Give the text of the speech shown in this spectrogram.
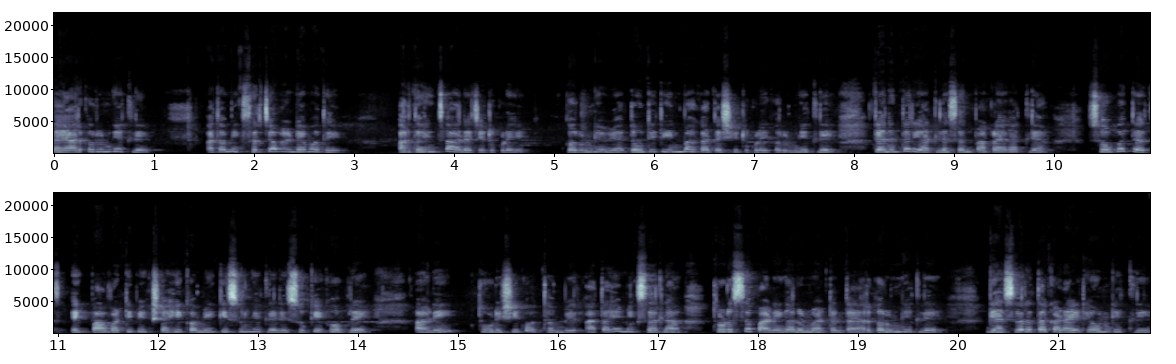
तयार करून घेतले. आता मिक्सरच्या भांड्यामध्ये अर्धा इंच आल्याचे तुकडे करून घेऊया. दोन ते तीन भागात असे तुकडे करून घेतले. त्यानंतर यात लसण पाकळ्या घातल्या. सोबतच एक पाववाटीपेक्षाही कमी किसून घेतलेले सुके खोबरे आणि थोडीशी कोथिंबीर. आता हे मिक्सरला थोडंसं पाणी घालून वाटण तयार करून घेतले. गॅसवर आता कढाई ठेवून घेतली.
